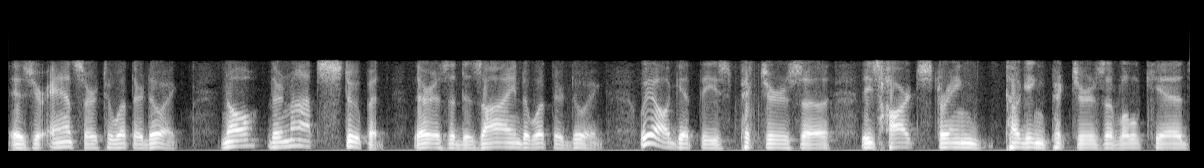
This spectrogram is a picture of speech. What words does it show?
is your answer to what they're doing? No, they're not stupid. There is a design to what they're doing. We all get these pictures, uh, these heartstring tugging pictures of little kids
